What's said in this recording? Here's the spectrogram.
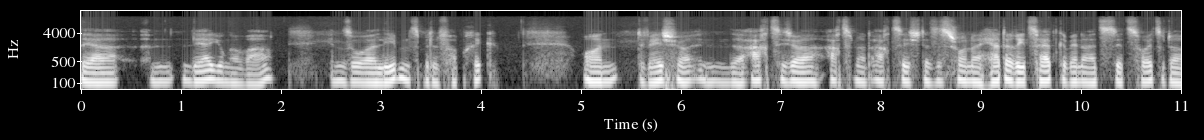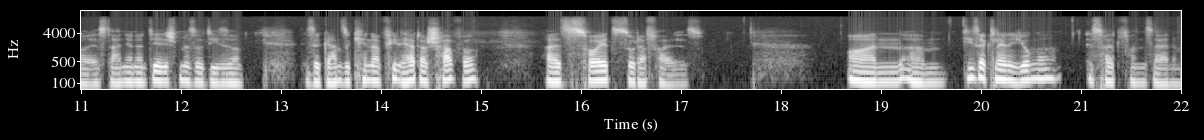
der ein Lehrjunge war in so einer Lebensmittelfabrik. Und welcher in der 80er, 1880, das ist schon eine härtere Zeit gewesen, als es jetzt heutzutage ist. Da haben ja natürlich mir so diese, diese ganze Kinder viel härter schaffe, als es heute so der Fall ist. Und ähm, dieser kleine Junge ist halt von seinem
